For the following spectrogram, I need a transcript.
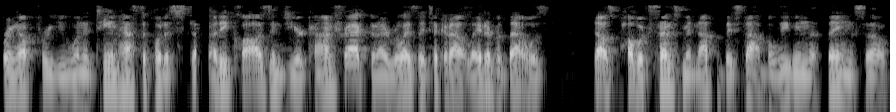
bring up for you when a team has to put a study clause into your contract? And I realize they took it out later, but that was, that was public sentiment, not that they stopped believing the thing. So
